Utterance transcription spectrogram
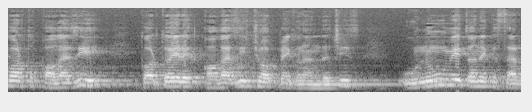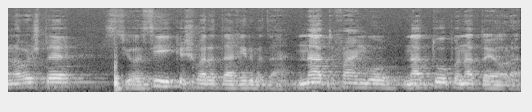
کارت کاغذی کارت های کاغذی چاپ می‌کنند چیز اونو می‌تونه که سرنوشت سیاسی کشور تغییر بده. نه تفنگ و نه توپ و نه تیاره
